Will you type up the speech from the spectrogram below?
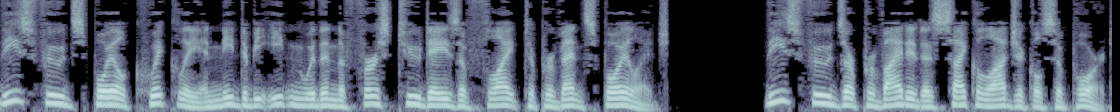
These foods spoil quickly and need to be eaten within the first two days of flight to prevent spoilage. These foods are provided as psychological support.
